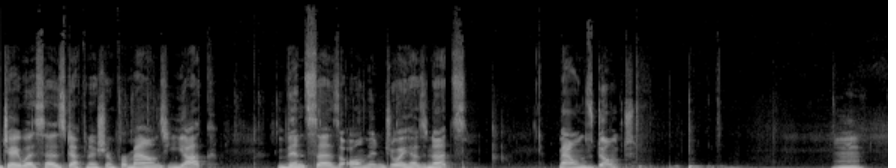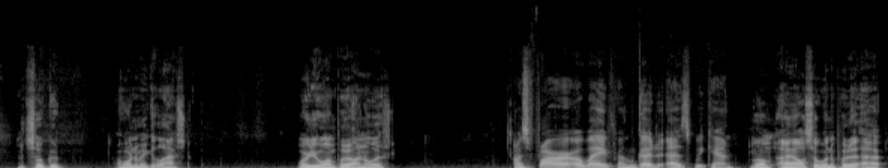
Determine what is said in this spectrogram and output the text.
Jay West says definition for mounds, yuck. Vince says almond joy has nuts. Mounds don't. Hmm. It's so good. I want to make it last. Where do you want to put it on the list? As far away from good as we can. Well, I also want to put it at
